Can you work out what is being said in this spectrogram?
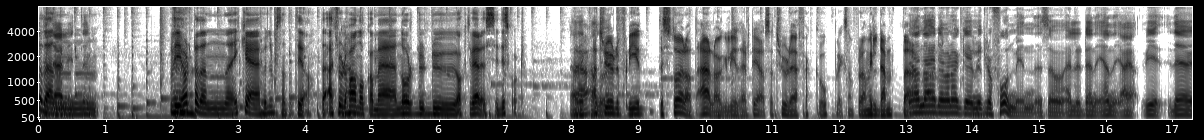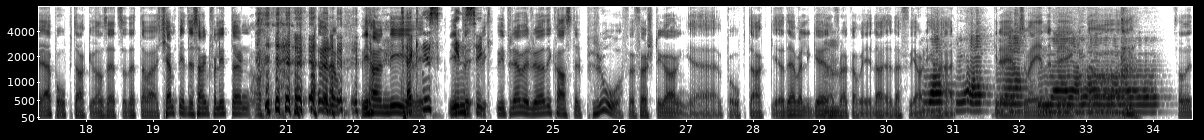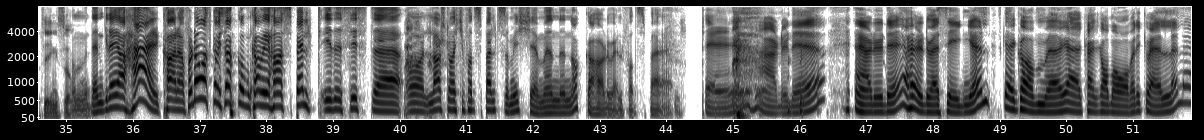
Hørte den. Vi hørte den ikke 100 av tida. Jeg tror det har noe med når du, du aktiveres i Discord. Ja, det jeg tror det, fordi det står at jeg lager lyd hele tida, så jeg tror det fucker opp, liksom. For han vil dempe. Ja, nei, det var nok eh, mikrofonen min som Eller den ene Ja, ja. Vi, det er på opptak uansett, så dette var kjempeinteressant for lytteren. Og, vi har en ny Teknisk vi, vi, innsikt. vi, vi prøver Rødecaster Pro for første gang eh, på opptak. Og det er veldig gøy, mm. derfor, da kan vi, det er derfor vi har de her greiene som er innebygd, og sånne ting som Den greia her, karer, for nå skal vi snakke om hva vi har spilt i det siste. Og Lars, du har ikke fått spilt så mye, men noe har du vel fått spilt? Er du det? Er du det? Jeg hører du er singel. Skal jeg komme, jeg kan komme over i kveld, eller?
